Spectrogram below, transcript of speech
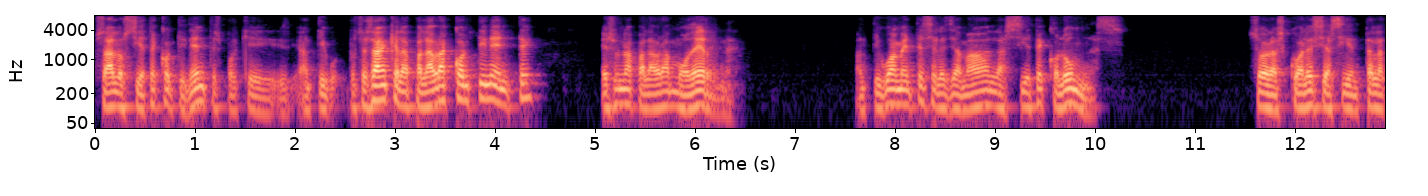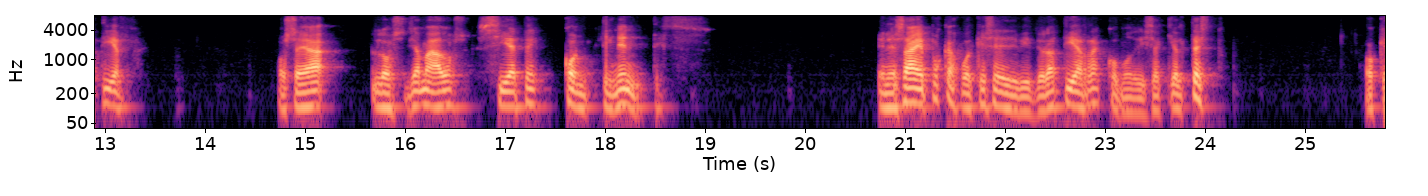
O sea, los siete continentes, porque antiguo, ustedes saben que la palabra continente es una palabra moderna. Antiguamente se les llamaban las siete columnas sobre las cuales se asienta la tierra. O sea, los llamados siete continentes. En esa época fue que se dividió la tierra, como dice aquí el texto. ¿Ok?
